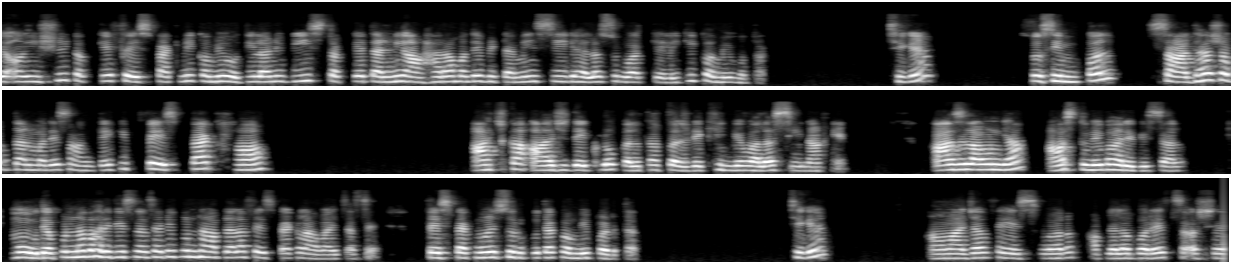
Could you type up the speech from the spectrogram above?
हे ऐंशी टक्के फेस पॅकनी कमी होतील आणि वीस टक्के त्यांनी आहारामध्ये व्हिटॅमिन सी घ्यायला सुरुवात केली की कमी होतात. ठीक आहे? सो सिंपल साध्या शब्दांमध्ये सांगते की फेस पॅक हा आज का आज देख लो कल का कल देखेंगे वाला सीन आहे. आज लावून घ्या आज तुम्ही भारी दिसाल. मग उद्या पुन्हा भारी दिसण्यासाठी पुन्हा आपल्याला फेस पॅक लावायचाच आहे फेस पॅकमुळे सुरकुत्या कमी पडतात. ठीक आहे? माझ्या फेसवर आपल्याला बरेच असे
